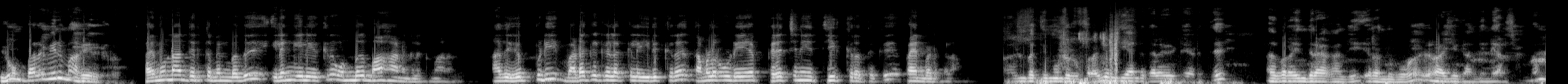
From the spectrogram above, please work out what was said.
மிகவும் பலவீனமாக இருக்கிறோம் பதிமூன்றாம் திருத்தம் என்பது இலங்கையில் இருக்கிற ஒன்பது மாகாணங்களுக்குமானது அது எப்படி வடக்கு கிழக்கில் இருக்கிற தமிழருடைய பிரச்சனையை தீர்க்கிறதுக்கு பயன்படுத்தலாம். எண்பத்தி மூன்றுக்கு பிறகு இந்தியா என்ற தலையீட்டை எடுத்து அதுக்கப்புறம் இந்திரா காந்தி இறந்து போக ராஜீவ்காந்தி இந்திய அரசாங்கம்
